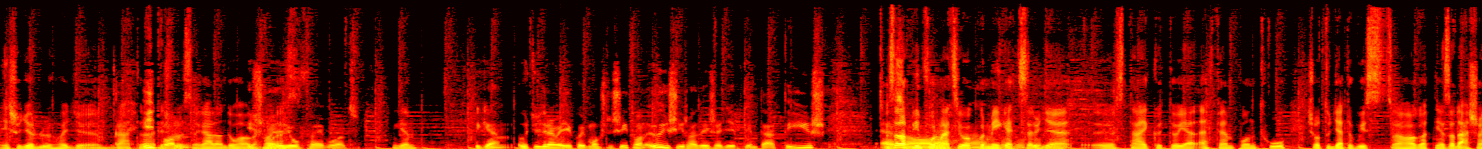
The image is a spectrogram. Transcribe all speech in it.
És hogy örül, hogy rátalált, és van. valószínűleg állandó És hallgató nagyon lesz. jó fej volt. Igen. Igen, úgyhogy reméljük, hogy most is itt van. Ő is írhat, és egyébként tehát ti is. Az Ez alapinformáció a- akkor még egyszer ugye ö, style fm.hu, és ott tudjátok visszahallgatni az adása,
